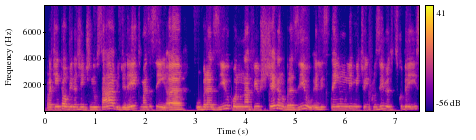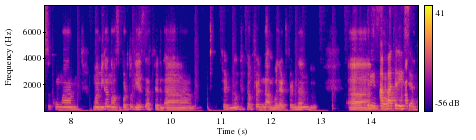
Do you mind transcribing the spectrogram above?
Para quem está ouvindo, a gente não sabe direito, mas assim, ah, o Brasil, quando o navio chega no Brasil, eles têm um limite. Inclusive, eu descobri isso com uma, uma amiga nossa portuguesa, a, Fer, a Fernanda, a Fernanda, a mulher do Fernando. Ah, Patrícia. A Patrícia.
